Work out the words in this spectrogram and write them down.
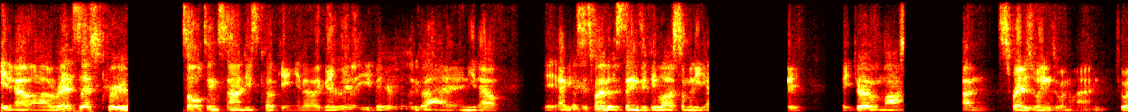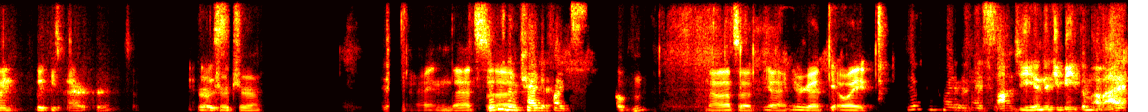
you know uh, Red Zest crew insulting Sanji's cooking. You know, like they're really they're really good at it. And you know, I guess it's one of those things. If you love somebody, they, they drove him off and spread his wings and whatnot and joined Luffy's pirate crew. So, it True, was- true, true. Alright, and that's Some of uh, them tried to fight. Oh, hmm? no, that's it. Yeah, you're good. Oh wait, Some of them tried to fight Sanji, and then he beat them up. I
